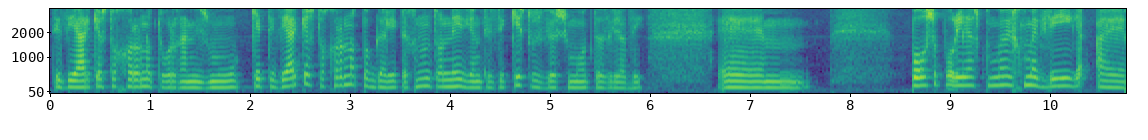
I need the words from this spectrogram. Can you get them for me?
τη διάρκεια στο χρόνο του οργανισμού και τη διάρκεια στο χρόνο των καλλιτεχνών των ίδιων, της δικής τους βιωσιμότητας δηλαδή. Ε, πόσο πολύ ας πούμε έχουμε δει ε,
